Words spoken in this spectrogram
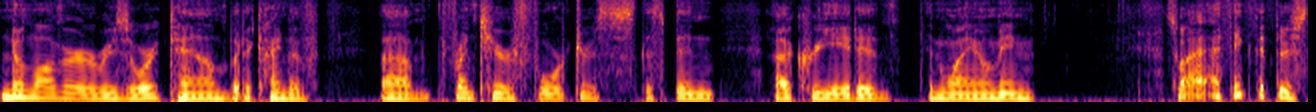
no longer a resort town, but a kind of um, frontier fortress that's been uh, created in Wyoming. So I, I, think that there's,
